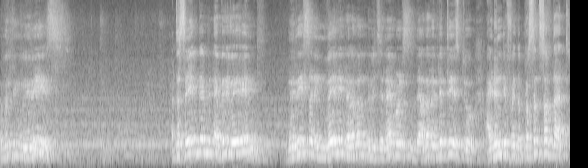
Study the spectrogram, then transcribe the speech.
everything varies. At the same time, in every variant, there is an invariant element which enables the other entities to identify the presence of that.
